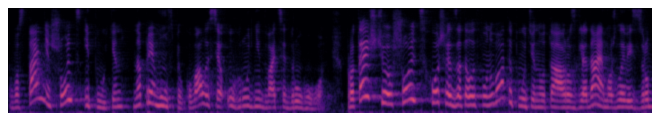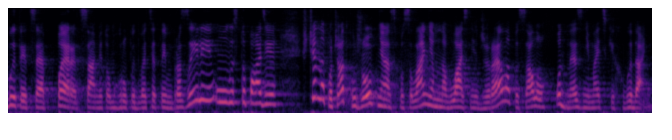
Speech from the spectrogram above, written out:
Востаннє Шольц і Путін напряму спілкувалися у грудні 22-го. Про те, що Шольц хоче зателефонувати Путіну та розглядає можливість зробити це перед самітом групи 20 в Бразилії у листопаді, ще на початку жовтня з посиланням на власні джерела писало одне з німецьких видань.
